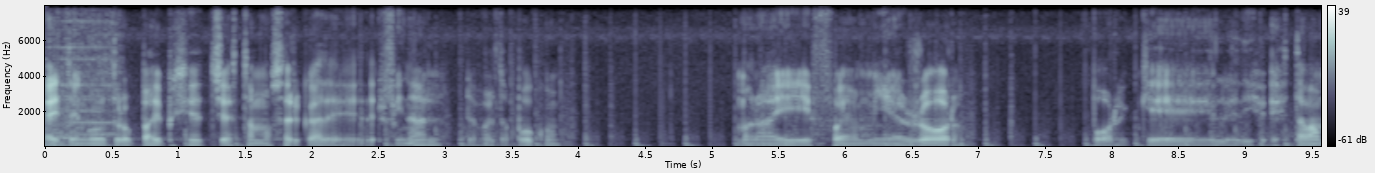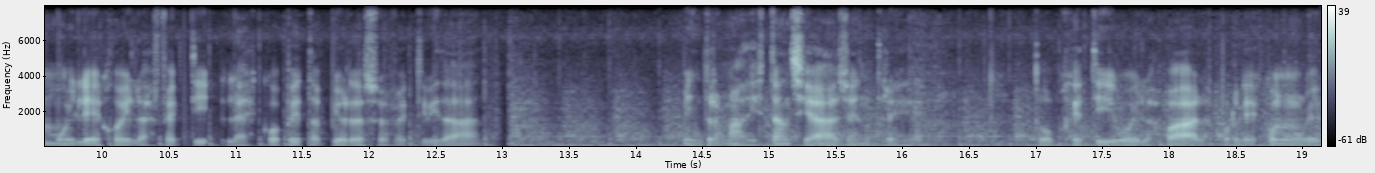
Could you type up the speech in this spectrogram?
Ahí tengo otro pipehead, ya estamos cerca del final, le falta poco. Bueno, ahí fue mi error porque le estaba muy lejos y la, la escopeta pierde su efectividad mientras más distancia haya entre tu objetivo y las balas, porque es como que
